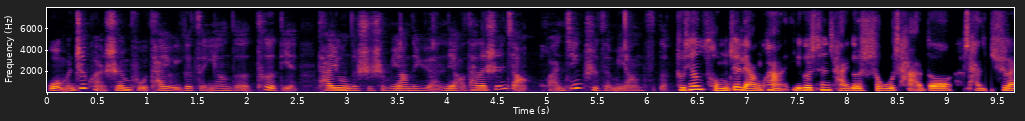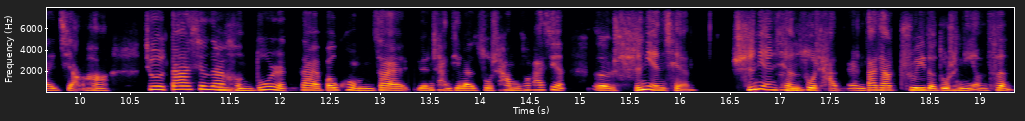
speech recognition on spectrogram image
我们这款生普它有一个怎样的特点，它用的是什么样的原料，它的生长环境是怎么样子的？首先从这两款一个生茶一个熟茶的产区来讲哈，就是大家现在很多人在，包括我们在原产地来做茶，我们会发现，呃，十年前，十年前做茶的人，大家追的都是年份，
